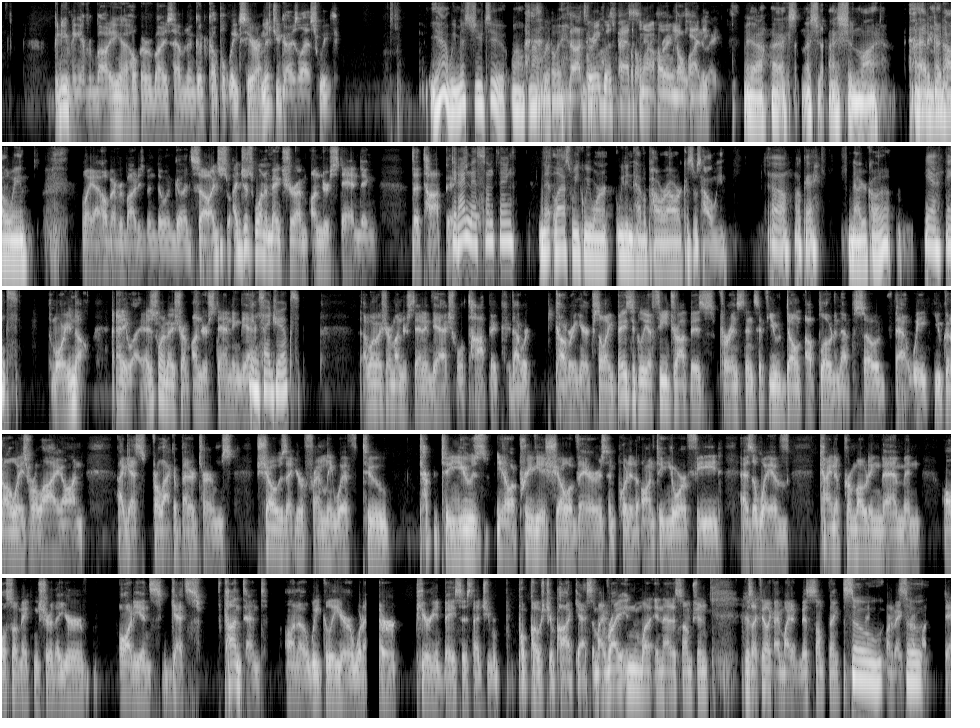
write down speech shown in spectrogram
Good evening, everybody. I hope everybody's having a good couple weeks here. I missed you guys last week. Yeah, we missed you too. Well, not really. no, Greg was passing out Halloween Greg, candy. Yeah, I, I, should, I shouldn't lie. I had a good Halloween. Well, yeah, I hope everybody's been doing good. So I just I just want to make sure I'm understanding the topic. Did I miss something? Last week we weren't we didn't have a power hour because it was Halloween. Oh, okay. Now you're caught up. Yeah, thanks. the more you know. Anyway, I just want to make sure I'm understanding the Inside jokes. I want to make sure I'm understanding the actual topic that we're covering here. So, like, basically, a feed drop is, for instance, if you don't upload an episode that week, you can always rely on, I guess, for lack of better terms, shows that you're friendly with to to use, you know, a previous show of theirs and put it onto your feed as a way of kind of promoting them and also making sure that your audience gets content on a weekly or whatever period basis that you post your podcast. Am I right in what in that assumption? Because I feel like I might have missed something. So, so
